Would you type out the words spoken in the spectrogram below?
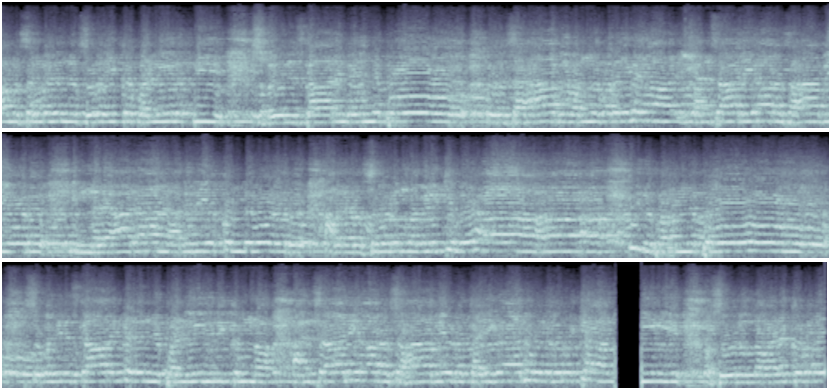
താമസം കഴിഞ്ഞ സുബൈക്ക് പള്ളിയിലെത്തി. സുബൈ നിസ്കാരം കഴിഞ്ഞപ്പോ ഒരു സഹാബി വന്ന് പറയുകയാണ് ഈ അൻസാരിയാണ് സഹാബിയോട് ഇന്നലെ ആരാണ് അതിഥിയെ കൊണ്ടുപോയത്? അവനെ റസൂലെന്ന് വിളിക്കുകയാ. ഇത് പറഞ്ഞപ്പോ സുബൈ നിസ്കാരം കഴിഞ്ഞ് പള്ളിയിലിരിക്കുന്ന അൻസാരിയാണ് സഹാബിയുടെ കൈകാലുകൾ വിറയ്ക്കാൻ റസൂലുള്ള വഴക്ക് പറയാ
